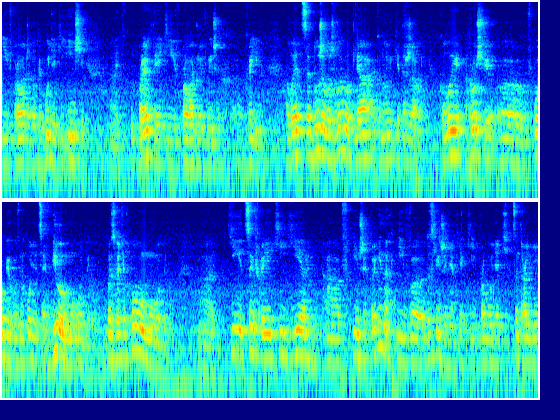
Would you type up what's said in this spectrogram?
і впроваджувати будь-які інші е, проекти, які впроваджують в інших країнах. Але це дуже важливо для економіки держави. Коли гроші в обігу знаходяться в білому обігу, безготівковому обігу, ті цифри, які є в інших країнах і в дослідженнях, які проводять центральні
